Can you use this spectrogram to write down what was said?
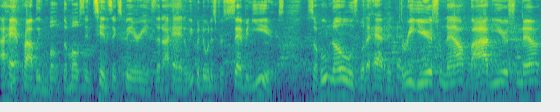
I had probably the most intense experience that I had, and we've been doing this for seven years. So who knows what'll happen three years from now, five years from now?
